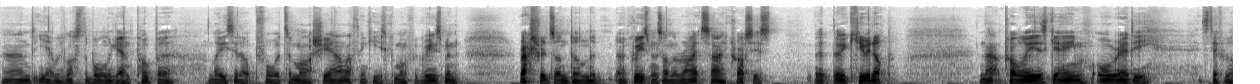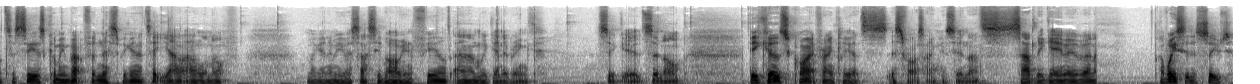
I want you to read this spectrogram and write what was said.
And yeah, we've lost the ball again. Pogba lays it up forward to Martial. I think he's come on for Griezmann. Rashford's undone. The uh, Griezmann's on the right side. Crosses. They're queuing up, and that probably is game already. It's difficult to see us coming back from this. We're going to take Yal Allen off. We're going to move Asasi Bar in field, and we're going to bring Sigurdsson on because, quite frankly, that's as far as I'm concerned, that's sadly game over. I've wasted a suit.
